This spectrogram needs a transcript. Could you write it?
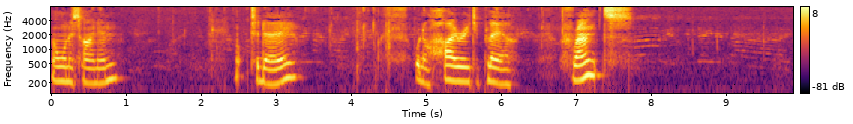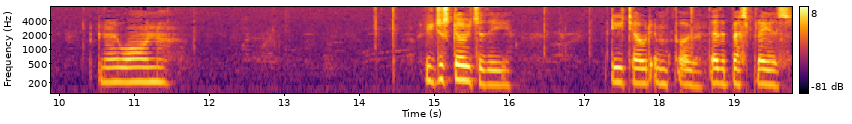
I want to sign him. Today on a high rated player. France. No one. You just go to the detailed info. They're the best players.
